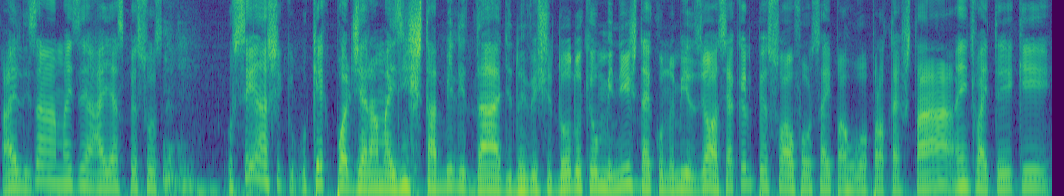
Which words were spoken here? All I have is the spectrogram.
Aí ele diz: Ah, mas é- aí as pessoas. Você acha que o que é que pode gerar mais instabilidade do investidor do que o ministro da Economia dizer: Ó, se aquele pessoal for sair para rua protestar, a gente vai ter que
